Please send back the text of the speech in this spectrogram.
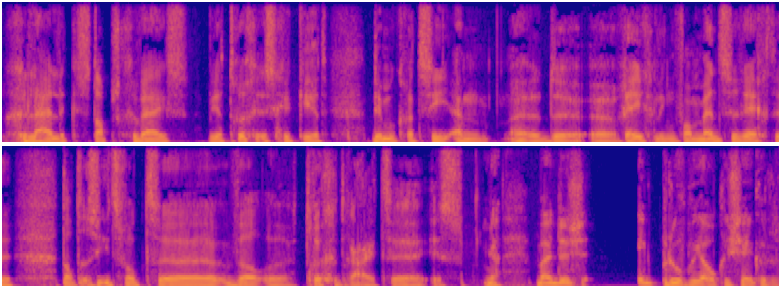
geleidelijk, stapsgewijs weer terug is gekeerd. Democratie en uh, de uh, regeling van mensenrechten... dat is iets wat uh, wel teruggedraaid is. Ja, maar dus ik proef bij jou ook een zekere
